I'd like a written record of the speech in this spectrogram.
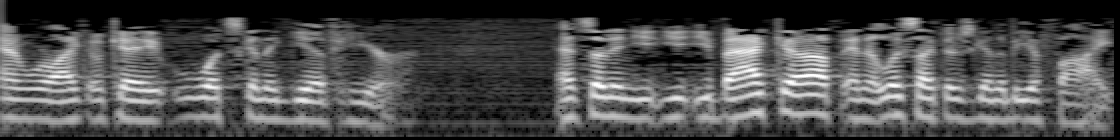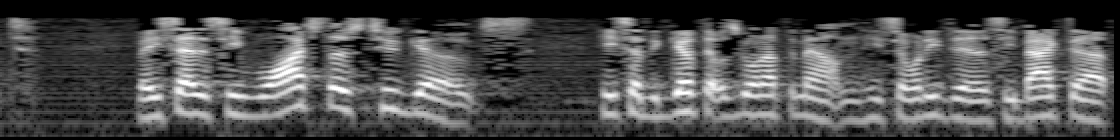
and we're like, okay, what's going to give here? And so then you, you back up, and it looks like there's going to be a fight. But he said, as he watched those two goats, he said the goat that was going up the mountain, he said what he did is he backed up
